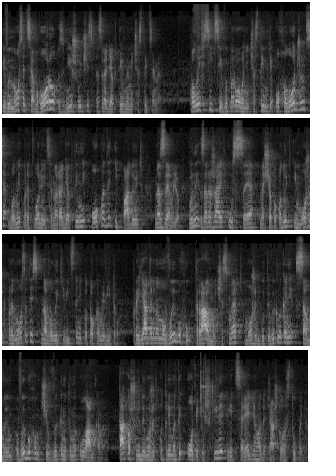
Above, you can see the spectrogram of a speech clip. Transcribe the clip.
і виноситься вгору, змішуючись з радіоактивними частицями. Коли всі ці випаровані частинки охолоджуються, вони перетворюються на радіоактивні опади і падають на землю. Вони заражають усе, на що попадуть, і можуть переноситись на великі відстані потоками вітру. При ядерному вибуху травми чи смерть можуть бути викликані самим вибухом чи викинутими уламками. Також люди можуть отримати опіки шкіри від середнього до тяжкого ступеня.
